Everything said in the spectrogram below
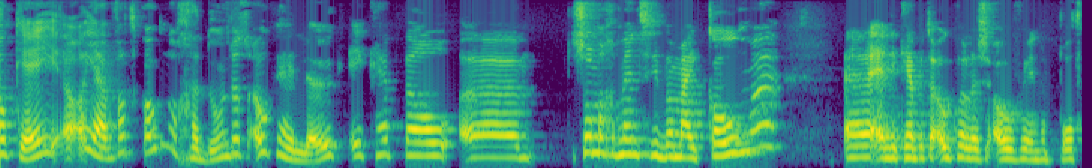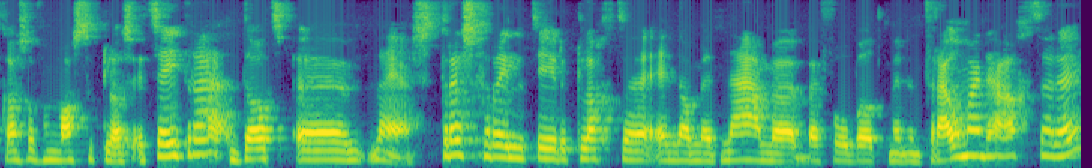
oké. Oh ja, wat ik ook nog ga doen, dat is ook heel leuk. Ik heb wel uh, sommige mensen die bij mij komen. Uh, en ik heb het ook wel eens over in de podcast of een masterclass, et cetera. Dat uh, nou ja, stressgerelateerde klachten en dan met name bijvoorbeeld met een trauma daarachter. Hè,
